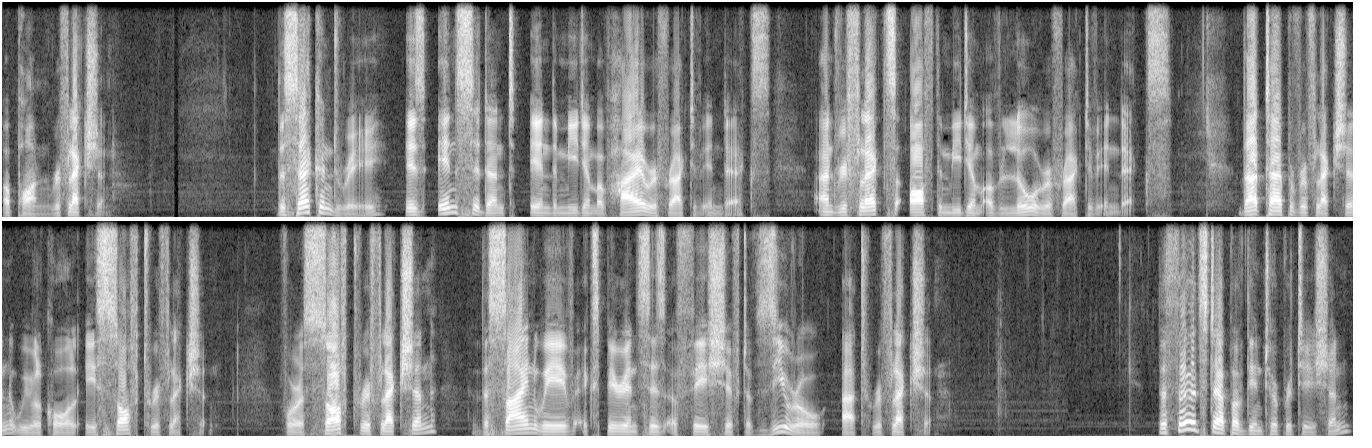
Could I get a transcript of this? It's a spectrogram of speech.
upon reflection. The second ray is incident in the medium of high refractive index and reflects off the medium of low refractive index. That type of reflection we will call a soft reflection. For a soft reflection, the sine wave experiences a phase shift of zero at reflection. The third step of the interpretation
